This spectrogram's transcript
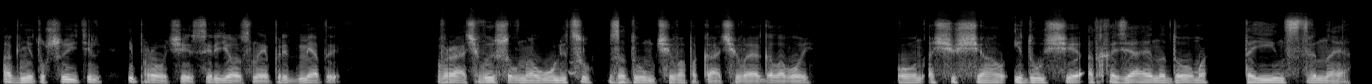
огнетушитель и прочие серьезные предметы. Врач вышел на улицу, задумчиво покачивая головой. Он ощущал идущее от хозяина дома таинственное,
